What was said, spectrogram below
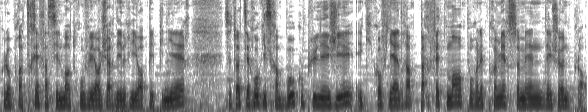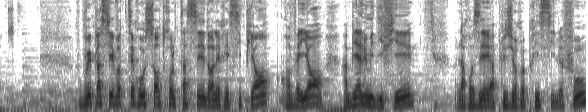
que l'on pourra très facilement trouver en jardinerie et en pépinière. C'est un terreau qui sera beaucoup plus léger et qui conviendra parfaitement pour les premières semaines des jeunes plantes. Vous pouvez placer votre terreau sans trop le tasser dans les récipients en veillant à bien l'humidifier l'arroser à plusieurs reprises s'il le faut.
